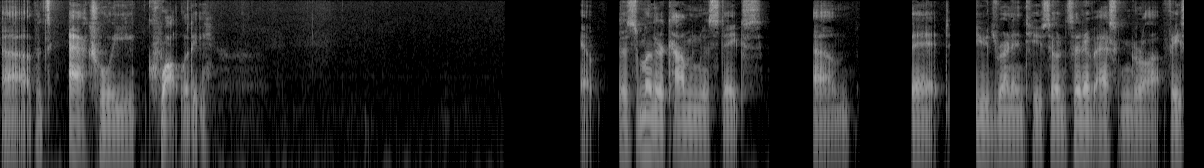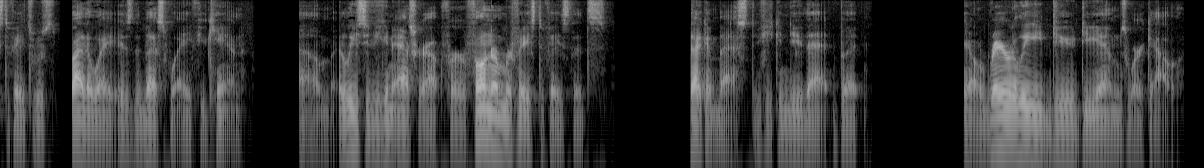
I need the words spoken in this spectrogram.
uh, that's actually quality. There's some other common mistakes um, that dudes run into. So instead of asking a girl out face to face, which by the way is the best way if you can, um, at least if you can ask her out for a phone number face to face, that's second best if you can do that. But you know, rarely do DMs work out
